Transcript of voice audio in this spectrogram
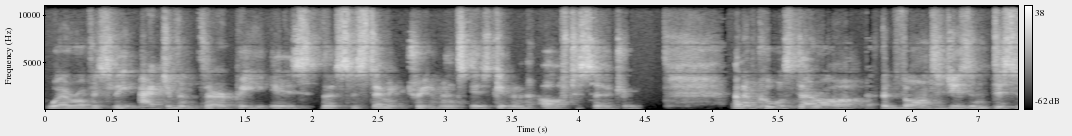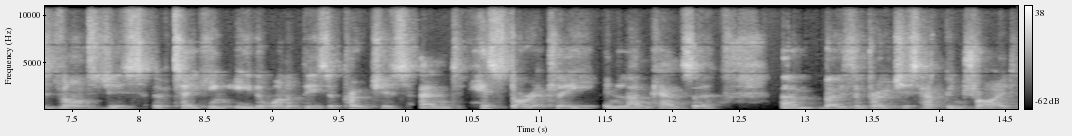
where obviously adjuvant therapy is the systemic treatment is given after surgery. And of course, there are advantages and disadvantages of taking either one of these approaches. And historically, in lung cancer, um, both approaches have been tried.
